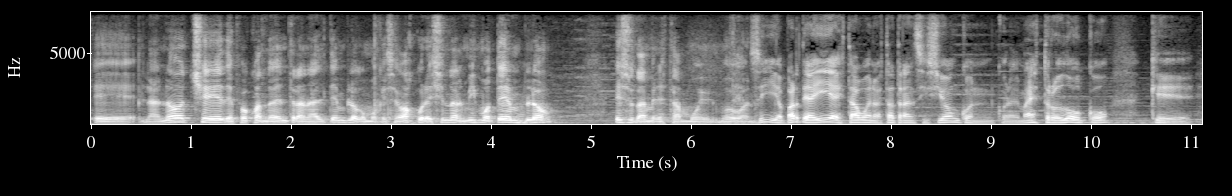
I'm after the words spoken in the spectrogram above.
Eh, la noche, después cuando entran al templo, como que se va oscureciendo el mismo templo. Eso también está muy, muy bueno. Sí, y aparte ahí está, bueno, esta transición con, con el maestro Doko, que, que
